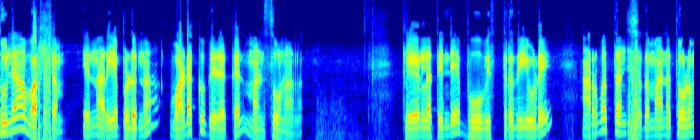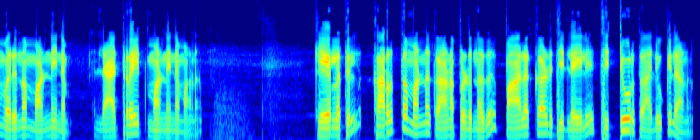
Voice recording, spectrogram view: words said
തുലാവർഷം എന്നറിയപ്പെടുന്ന വടക്കു കിഴക്കൻ മൺസൂണാണ്. കേരളത്തിന്റെ ഭൂവിസ്തൃതിയുടെ അറുപത്തഞ്ച് ശതമാനത്തോളം വരുന്ന മണ്ണിനം ലാറ്ററൈറ്റ് മണ്ണിനമാണ്. കേരളത്തിൽ കറുത്ത മണ്ണ് കാണപ്പെടുന്നത് പാലക്കാട് ജില്ലയിലെ ചിറ്റൂർ താലൂക്കിലാണ്.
